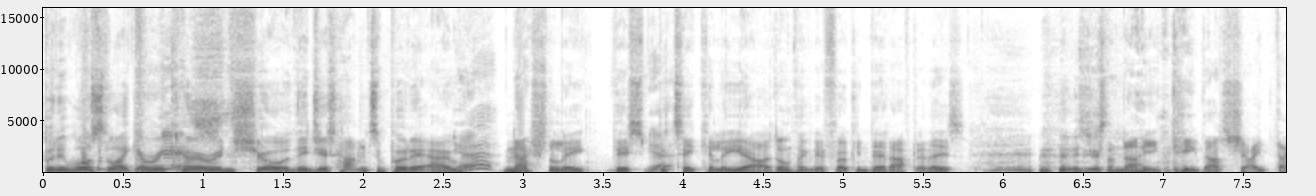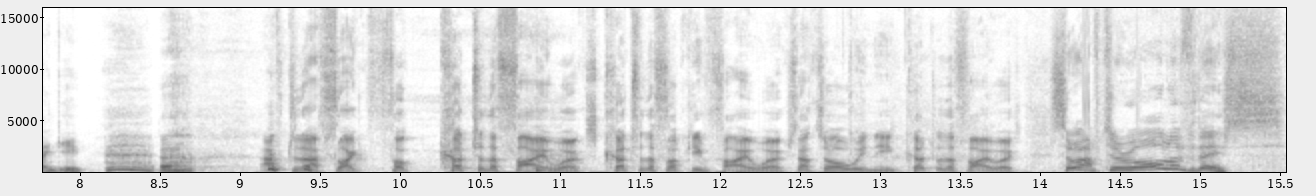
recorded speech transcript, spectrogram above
But it was like a recurring show. They just happened to put it out Yeah. nationally this Yeah. particular year. I don't think they're fucking did after this. It's just like, now you can keep that shite, thank you. After that's like, fuck, cut to the fireworks. Cut to the fucking fireworks. That's all we need. Cut to the fireworks. So after all of this,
